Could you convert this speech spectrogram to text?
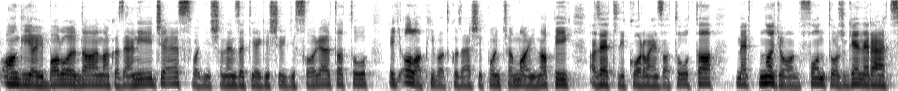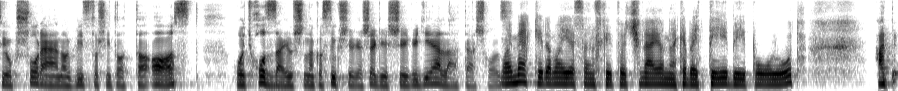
angliai baloldalnak az NHS, vagyis a Nemzeti Egészségügyi Szolgáltató egy alaphivatkozási pontja mai napig az etli kormányzat óta, mert nagyon fontos generációk sorának biztosította azt, hogy hozzájussanak a szükséges egészségügyi ellátáshoz. Majd megkérem a Jeszenszkét, hogy csináljon nekem egy TB pólót. Hát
